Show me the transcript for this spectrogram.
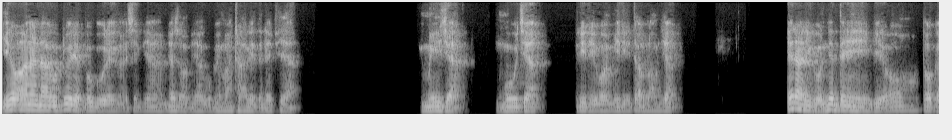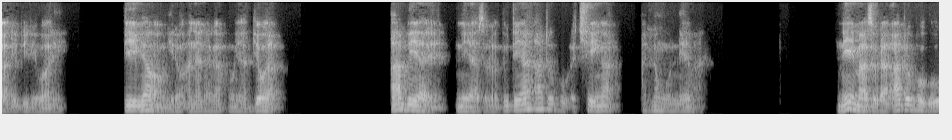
ညီတော်အာနန္ဒာကိုတွေ့တဲ့ပုဂ္ဂိုလ်တွေကအရှင်ဘုရားမြတ်စွာဘုရားကိုဘယ်မှာထားခဲ့တယ်လဲဖေရမေးကြငိုကြဣတိဒေဝမိတွေတောက်လောင်ကြအဲ့ဒါတွေကိုနှစ်သိမ့်ပြီးတော့တောကတွေဣတိဒေဝတွေပြေပြောင်းညီတော့အနန္တကဟောရပြောရအားပေးရတဲ့နေရာဆိုတော့သူတရားအားထုတ်ဖို့အချိန်ကအလွန်ကိုနည်းပါတယ်နေ့မှာဆိုတာအားထုတ်ဖို့ကို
